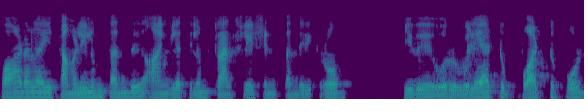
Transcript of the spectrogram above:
பாடலை தமிழிலும் தந்து ஆங்கிலத்திலும் டிரான்ஸ்லேஷன் தந்திருக்கிறோம். இது ஒரு விளையாட்டு பாட்டு போல்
